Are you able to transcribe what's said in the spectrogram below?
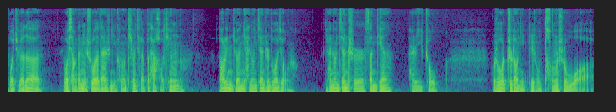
我觉得我想跟你说的，但是你可能听起来不太好听呢。老李，你觉得你还能坚持多久呢？你还能坚持三天还是一周？我说我知道你这种疼是我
